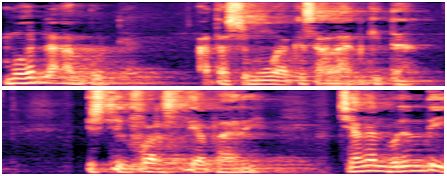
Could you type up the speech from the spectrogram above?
Mohonlah ampun atas semua kesalahan kita. Istighfar setiap hari. Jangan berhenti.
